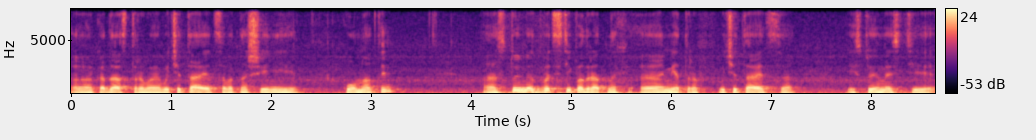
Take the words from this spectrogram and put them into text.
э, кадастровая вычитается в отношении комнаты, э, стоимость 20 квадратных э, метров вычитается из стоимости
